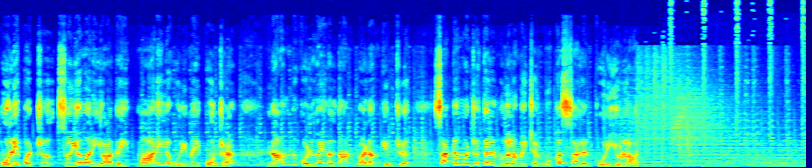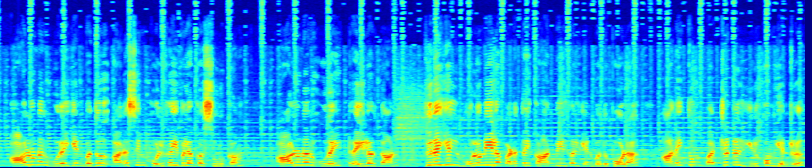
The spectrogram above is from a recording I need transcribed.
மொழிப்பற்று சுயமரியாதை மாநில உரிமை போன்ற நான்கு கொள்கைகள்தான் பலம் என்று சட்டமன்றத்தில் முதலமைச்சர் மு ஸ்டாலின் கூறியுள்ளார். ஆளுநர் உரை என்பது அரசின் கொள்கை விளக்க சுருக்கம். ஆளுநர் உரை ட்ரெய்லர் தான் திரையில் முழுநீள படத்தை காண்பீர்கள் என்பது போல அனைத்தும் பட்ஜெட்டில் இருக்கும் என்று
